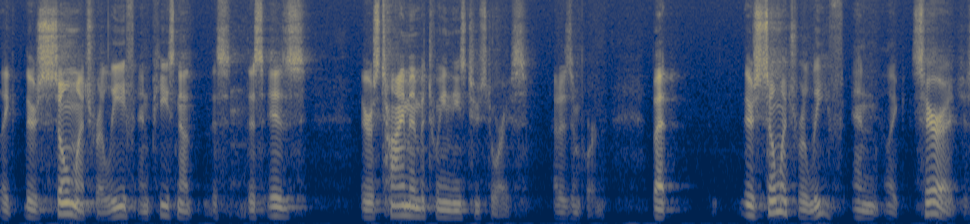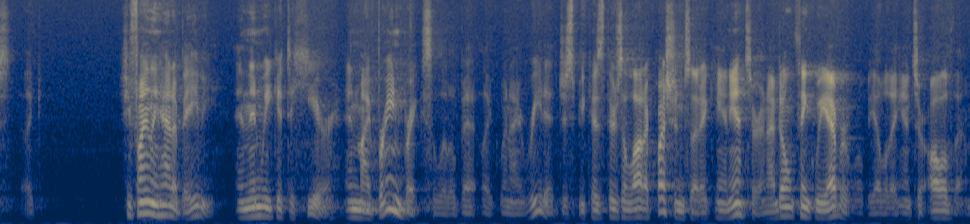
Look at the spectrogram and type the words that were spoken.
Like, there's so much relief and peace. Now, this, this is, there's time in between these two stories. That is important. But there's so much relief. And, like, Sarah just, like, she finally had a baby and then we get to hear and my brain breaks a little bit like when i read it just because there's a lot of questions that i can't answer and i don't think we ever will be able to answer all of them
